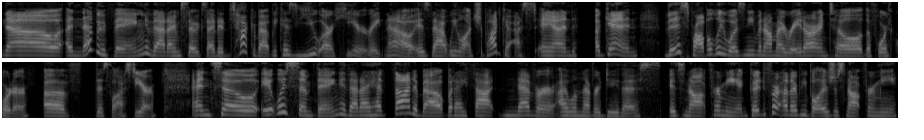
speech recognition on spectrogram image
Now, another thing that I'm so excited to talk about because you are here right now is that we launched a podcast. And again, this probably wasn't even on my radar until the fourth quarter of this last year. And so it was something that I had thought about, but I thought, never, I will never do this. It's not for me. Good for other people is just not for me.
